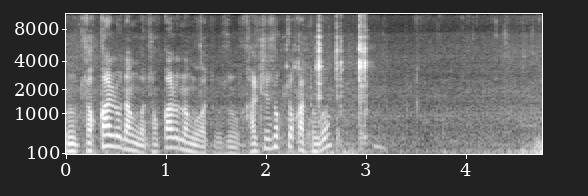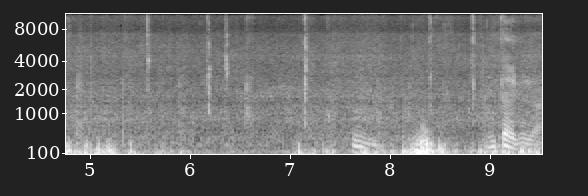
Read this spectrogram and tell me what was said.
좀 젓갈로 담거 젓갈로 담거 같은 무슨 갈치 속젓 같은 거? 음, 진짜 예술이야.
